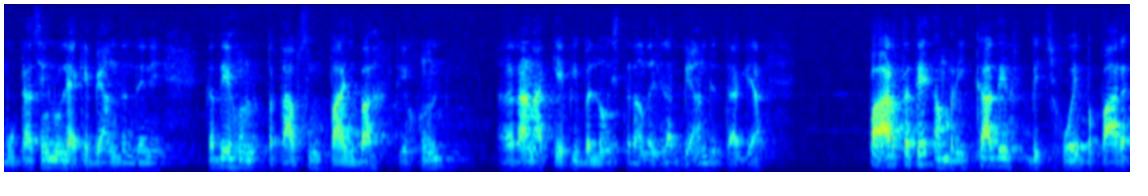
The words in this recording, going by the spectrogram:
ਬੂਟਾ ਸਿੰਘ ਨੂੰ ਲੈ ਕੇ ਬਿਆਨ ਦਿੰਦੇ ਨੇ ਕਦੇ ਹੁਣ ਪ੍ਰਤਾਪ ਸਿੰਘ ਬਾਜਵਾ ਤੇ ਹੁਣ ਅ, ਰਾਣਾ ਕੇਪੀ ਵੱਲੋਂ ਇਸ ਤਰ੍ਹਾਂ ਦਾ ਜਿਹੜਾ ਬਿਆਨ ਦਿੱਤਾ ਗਿਆ। ਭਾਰਤ ਅਤੇ ਅਮਰੀਕਾ ਦੇ ਵਿੱਚ ਹੋਏ ਵਪਾਰਕ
